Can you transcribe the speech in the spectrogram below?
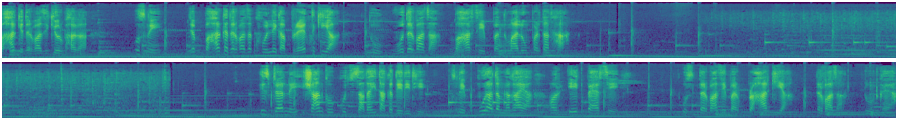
बाहर के दरवाजे की ओर भागा। उसने जब बाहर का दरवाज़ा खोलने का प्रयत्न किया तो वो दरवाज़ा बाहर से बंद मालूम पड़ता था। इस डर ने ईशान को कुछ ज़्यादा ही ताकत दे दी थी। उसने पूरा दम लगाया और एक पैर से उस दरवाजे पर प्रहार किया। दरवाज़ा टूट गया।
